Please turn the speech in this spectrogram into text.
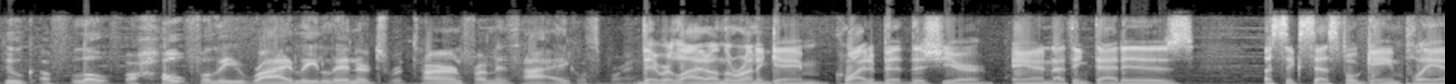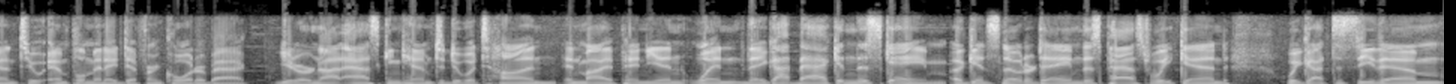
Duke afloat for hopefully Riley Leonard's return from his high ankle sprain. They relied on the running game quite a bit this year, and I think that is a successful game plan to implement a different quarterback. You're not asking him to do a ton, in my opinion. When they got back in this game against Notre Dame this past weekend, we got to see them,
